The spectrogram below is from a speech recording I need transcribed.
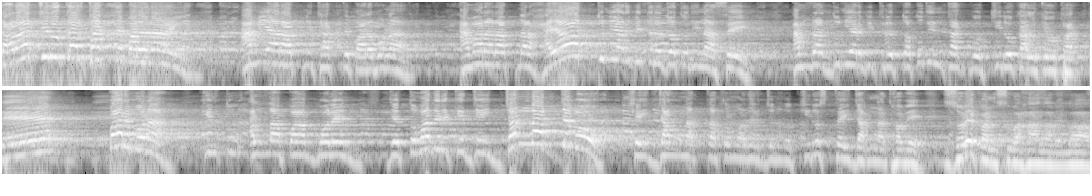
তারা চিরকাল থাকতে পারে নাই। আমি আর আপনি থাকতে পারব না। আমার আর আপনার হায়াত দুনিয়ার ভিতরে যতদিন আছে, আমরা দুনিয়ার ভিতরে ততদিন থাকব, চিরকাল কেউ থাকতে পারব না। কিন্তু আল্লাহ পাক বলেন যে তোমাদেরকে যেই জান্নাত দেব, সেই জান্নাতটা তোমাদের জন্য চিরস্থায়ী জান্নাত হবে। জোরে কন সুবহানাল্লাহ।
